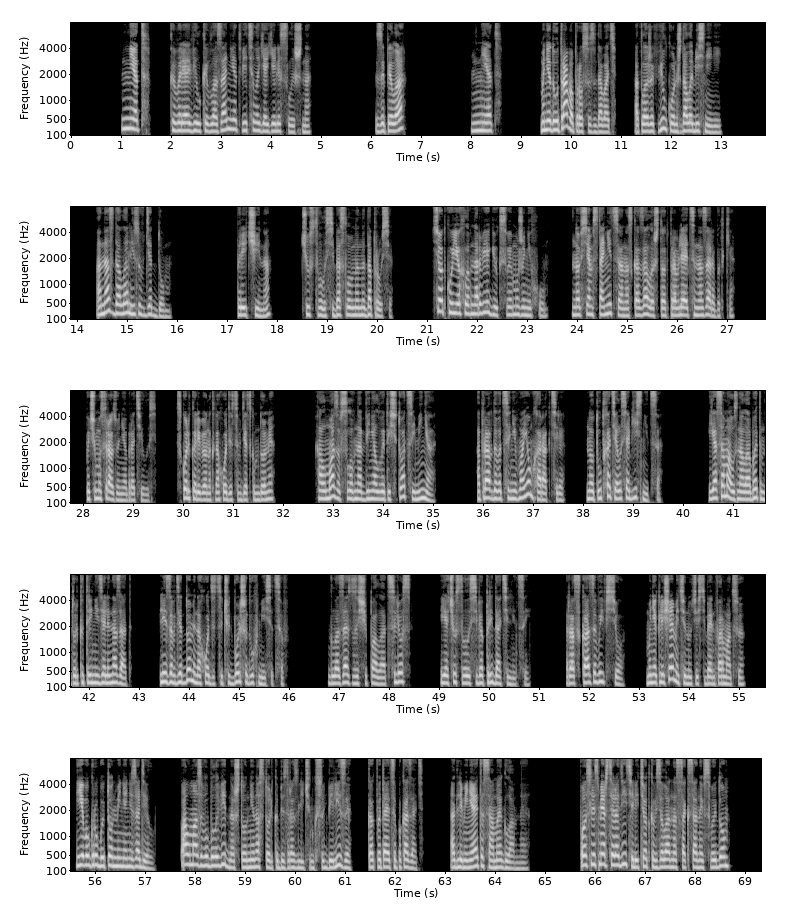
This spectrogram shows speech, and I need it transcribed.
Нет, ковыряя вилкой в лазанье, ответила я еле слышно. Запила? Нет. Мне до утра вопросы задавать. Отложив вилку, он ждал объяснений. Она сдала Лизу в детдом. Причина? Чувствовала себя словно на допросе. Тетка уехала в Норвегию к своему жениху. Но всем в станице она сказала, что отправляется на заработки. Почему сразу не обратилась? Сколько ребенок находится в детском доме? Алмазов словно обвинял в этой ситуации меня. Оправдываться не в моем характере, но тут хотелось объясниться. Я сама узнала об этом только три недели назад. Лиза в детдоме находится чуть больше двух месяцев. Глаза защипала от слез, и я чувствовала себя предательницей. «Рассказывай все. Мне клещами тянуть из тебя информацию?» Его грубый тон меня не задел. По Алмазову было видно, что он не настолько безразличен к судьбе Лизы, как пытается показать. А для меня это самое главное. После смерти родителей тетка взяла нас с Оксаной в свой дом.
